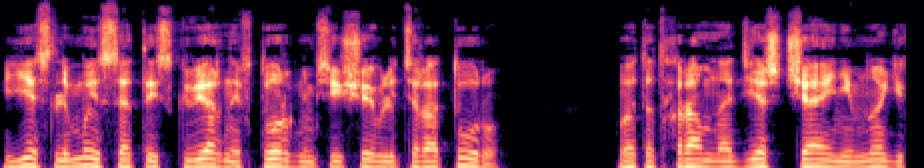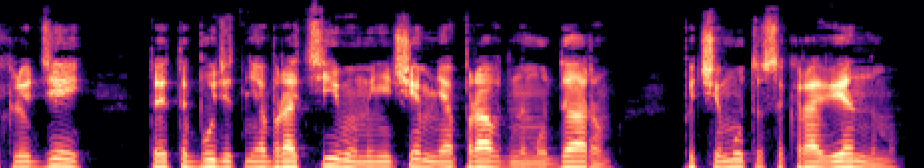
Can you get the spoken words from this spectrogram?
Если мы с этой скверной вторгнемся еще и в литературу, в этот храм надежд чаяний многих людей, то это будет необратимым и ничем не оправданным ударом, почему-то сокровенному,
